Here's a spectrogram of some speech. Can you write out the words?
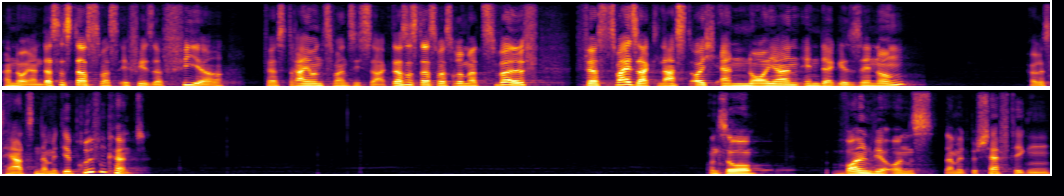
erneuern. Das ist das, was Epheser 4, Vers 23 sagt. Das ist das, was Römer 12, Vers 2 sagt. Lasst euch erneuern in der Gesinnung eures Herzens, damit ihr prüfen könnt. Und so wollen wir uns damit beschäftigen,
